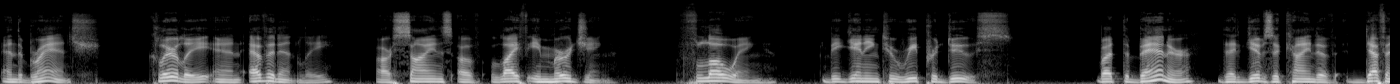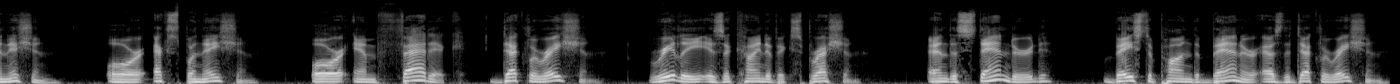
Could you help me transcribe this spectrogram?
and the branch clearly and evidently are signs of life emerging, flowing, beginning to reproduce. But the banner that gives a kind of definition or explanation or emphatic declaration really is a kind of expression. And the standard based upon the banner as the declaration,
